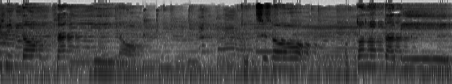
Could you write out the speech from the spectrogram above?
びとザッキーの鉄道音の旅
